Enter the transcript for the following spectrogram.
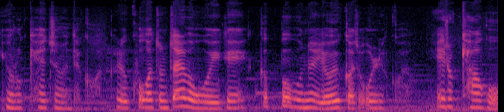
이렇게 해주면 될 것 같아. 그리고 코가 좀 짧아 보이게 끝부분을 여기까지 올릴 거야. 이렇게 하고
